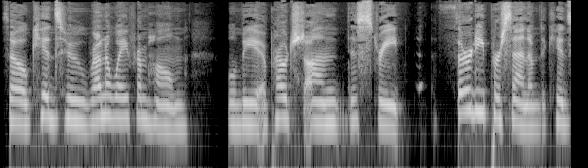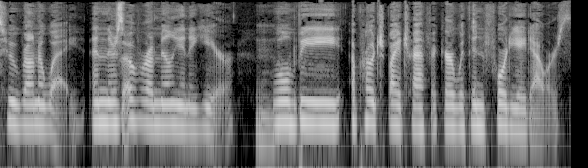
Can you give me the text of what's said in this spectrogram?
So kids who run away from home will be approached on this street. 30% of the kids who run away, and there's over a million a year, hmm. will be approached by a trafficker within 48 hours.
